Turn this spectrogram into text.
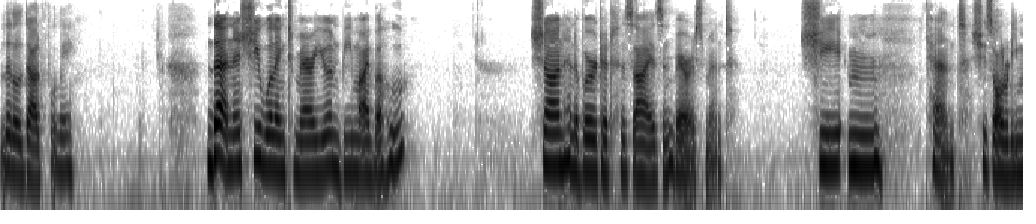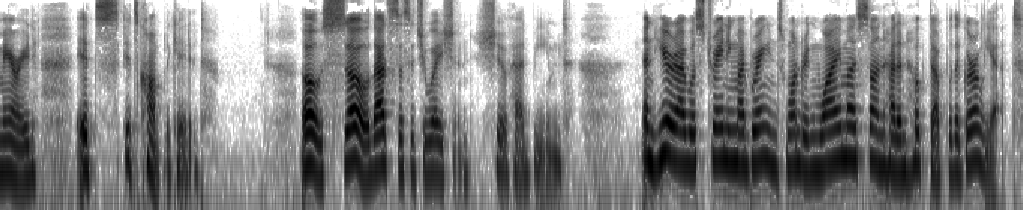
little doubtfully. Then is she willing to marry you and be my bahu? Sean had averted his eyes in embarrassment. She mm, can't. She's already married. It's it's complicated. Oh, so that's the situation, Shiv had beamed. And here I was straining my brains, wondering why my son hadn't hooked up with a girl yet.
